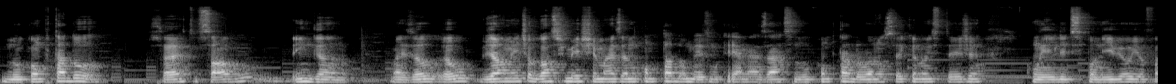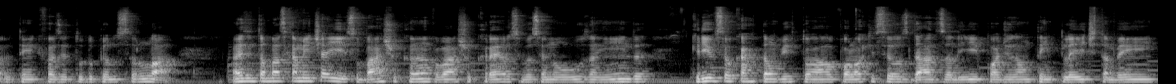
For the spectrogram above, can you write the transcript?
no computador, certo? Salvo engano. Mas eu, eu geralmente eu gosto de mexer mais é no computador mesmo, criar minhas artes no computador, a não ser que eu não esteja com ele disponível e eu tenha que fazer tudo pelo celular. Mas então basicamente é isso, baixa o Canva, baixa o Crelo se você não usa ainda, crie o seu cartão virtual, coloque seus dados ali, pode usar um template também,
